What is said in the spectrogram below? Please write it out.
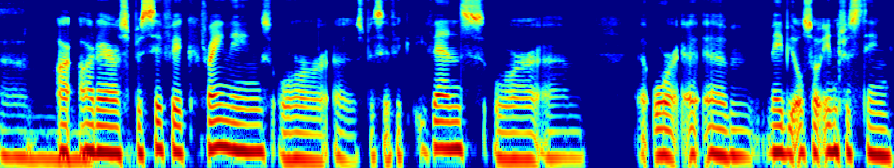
Um, are, are there specific trainings or uh, specific events or um, or uh, um, maybe also interesting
